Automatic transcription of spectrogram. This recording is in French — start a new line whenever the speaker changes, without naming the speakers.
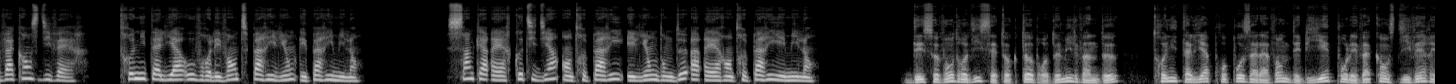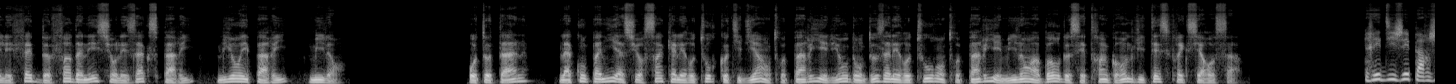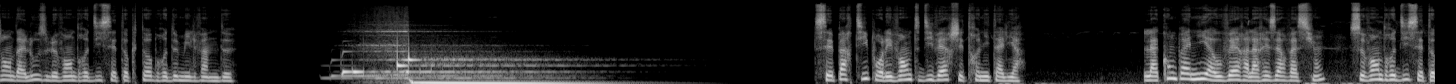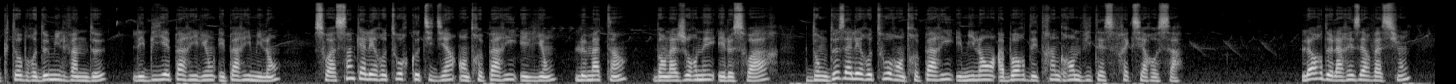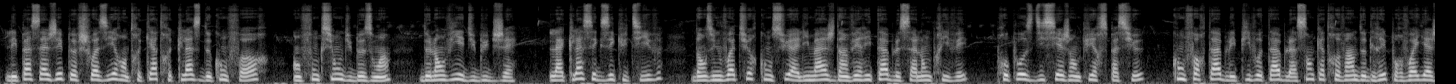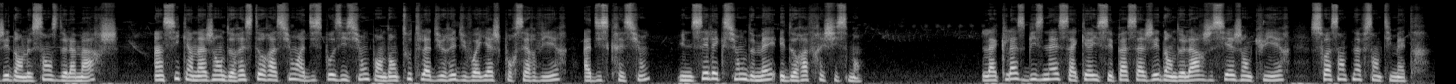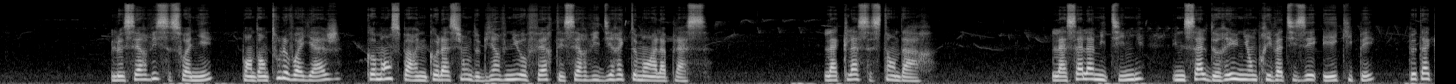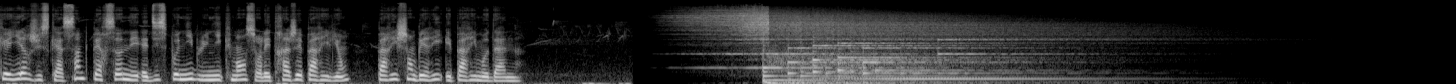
Vacances d'hiver. Tronitalia ouvre les ventes Paris-Lyon et Paris-Milan. 5 AR quotidiens entre Paris et Lyon dont 2 AR entre Paris et Milan.
Dès ce vendredi 7 octobre 2022, Tronitalia propose à la vente des billets pour les vacances d'hiver et les fêtes de fin d'année sur les axes Paris, Lyon et Paris, Milan. Au total, la compagnie assure 5 allers-retours quotidiens entre Paris et Lyon dont 2 allers-retours entre Paris et Milan à bord de ses trains grande vitesse Frexiarossa.
Rédigé par Jean Dalouse le vendredi 7 octobre 2022. C'est parti pour les ventes d'hiver chez Tronitalia. La compagnie a ouvert à la réservation, ce vendredi 7 octobre 2022, les billets Paris-Lyon et Paris-Milan, soit 5 allers-retours quotidiens entre Paris et Lyon, le matin, dans la journée et le soir, dont 2 allers-retours entre Paris et Milan à bord des trains grande vitesse Frexiarossa. Lors de la réservation, les passagers peuvent choisir entre quatre classes de confort, en fonction du besoin, de l'envie et du budget. La classe exécutive, dans une voiture conçue à l'image d'un véritable salon privé, propose 10 sièges en cuir spacieux, confortables et pivotables à 180 degrés pour voyager dans le sens de la marche, ainsi qu'un agent de restauration à disposition pendant toute la durée du voyage pour servir, à discrétion, une sélection de mets et de rafraîchissements. La classe business accueille ses passagers dans de larges sièges en cuir, 69 cm. Le service soigné, pendant tout le voyage, commence par une collation de bienvenue offerte et servie directement à la place. La classe standard. La salle à meeting, une salle de réunion privatisée et équipée, peut accueillir jusqu'à 5 personnes et est disponible uniquement sur les trajets Paris-Lyon, Paris-Chambéry et Paris-Modane.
